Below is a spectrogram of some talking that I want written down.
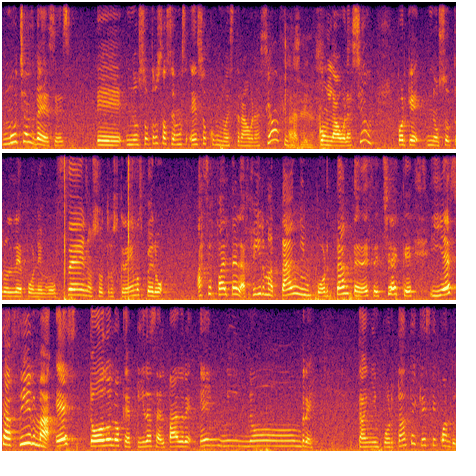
muchas veces eh, nosotros hacemos eso con nuestra oración, fíjate, con la oración, porque nosotros le ponemos fe, nosotros creemos, pero hace falta la firma tan importante de ese cheque y esa firma es todo lo que pidas al Padre en mi nombre. Tan importante que es que cuando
